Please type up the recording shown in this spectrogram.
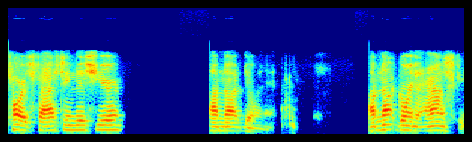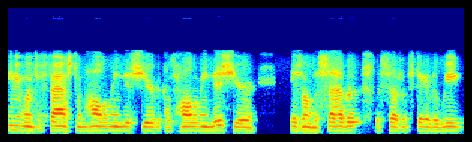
As far as fasting this year, I'm not doing it. I'm not going to ask anyone to fast on Halloween this year because Halloween this year is on the Sabbath, the seventh day of the week.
